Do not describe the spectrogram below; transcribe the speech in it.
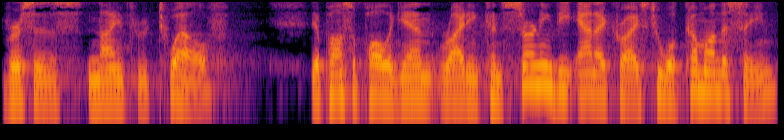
verses 9 through 12. The apostle Paul again writing concerning the Antichrist who will come on the scene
